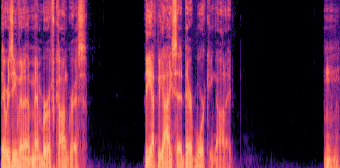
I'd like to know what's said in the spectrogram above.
There was even a member of Congress. The FBI said they're working on it. Mm.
